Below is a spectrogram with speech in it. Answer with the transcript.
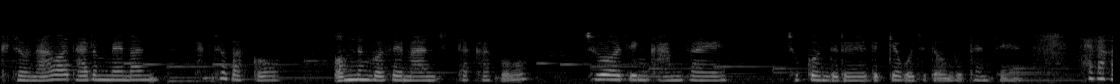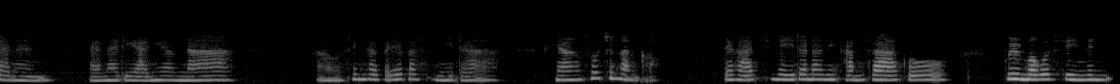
그저 나와 다른 매만 상처받고 없는 것에만 집착하고 주어진 감사의 조건들을 느껴보지도 못한 채 살아가는 나날이 아니었나 어, 생각을 해봤습니다. 그냥 소중한 거. 내가 아침에 일어나니 감사하고 물 먹을 수 있는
